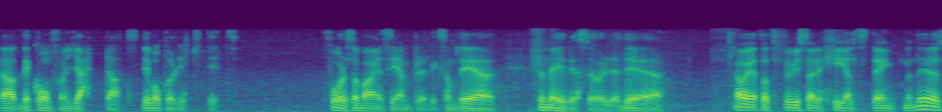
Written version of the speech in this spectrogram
ja. Det. det kom från hjärtat. Det var på riktigt. Forza Bayern Siempre liksom. Det, för mig är det större. Det, jag vet att för vissa är det helt stängt, men det,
